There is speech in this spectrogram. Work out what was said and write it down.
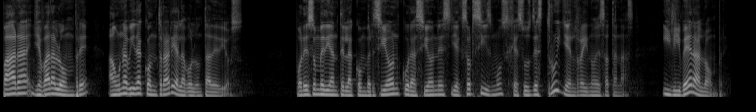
para llevar al hombre a una vida contraria a la voluntad de Dios. Por eso, mediante la conversión, curaciones y exorcismos, Jesús destruye el reino de Satanás y libera al hombre.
